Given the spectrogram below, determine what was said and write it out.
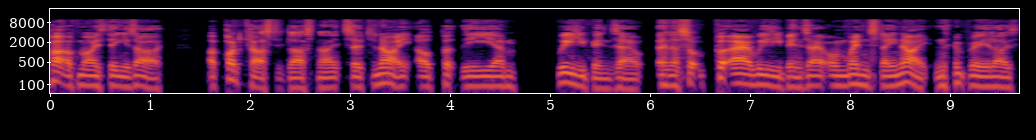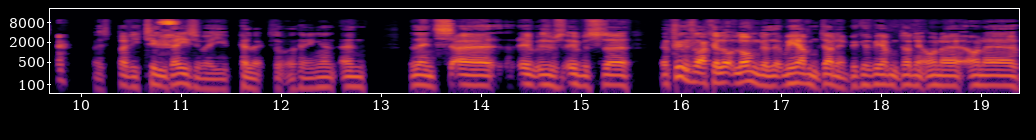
Part of my thing is I I podcasted last night, so tonight I'll put the um, wheelie bins out, and I sort of put our wheelie bins out on Wednesday night, and then realised it's bloody two days away, you pillock sort of thing, and and, then uh, it was it was. Uh, it feels like a lot longer that we haven't done it because we haven't done it on a on a,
